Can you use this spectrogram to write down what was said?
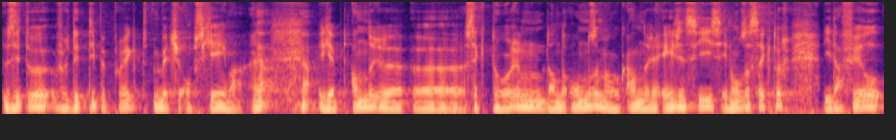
zitten we voor dit type project een beetje op schema. Hè? Ja. Je hebt andere eh, sectoren dan de onze, maar ook andere agencies in onze sector die dat veel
